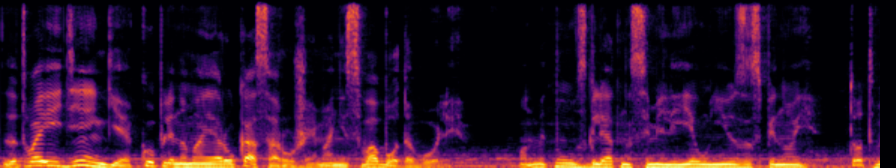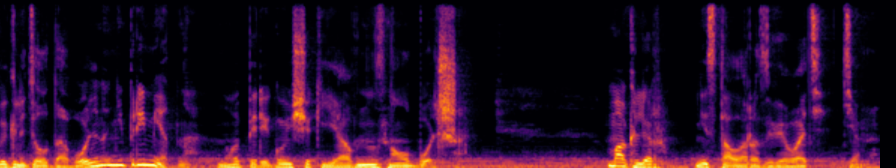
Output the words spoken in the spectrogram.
«За твои деньги куплена моя рука с оружием, а не свобода воли». Он метнул взгляд на сомелье у нее за спиной. Тот выглядел довольно неприметно, но перегонщик явно знал больше. Маклер не стала развивать тему.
